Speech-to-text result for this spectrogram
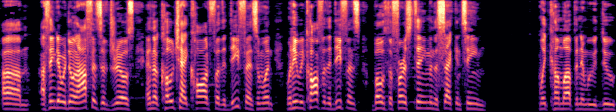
Um, I think they were doing offensive drills and the coach had called for the defense. And when, when he would call for the defense, both the first team and the second team would come up and then we would do,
